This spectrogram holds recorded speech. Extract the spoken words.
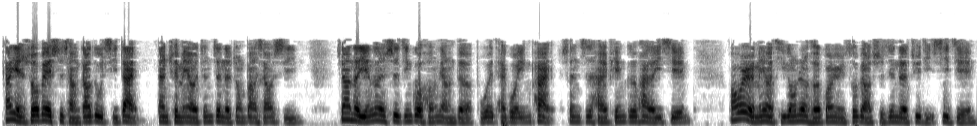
该演说被市场高度期待，但却没有真正的重磅消息。这样的言论是经过衡量的，不会太过鹰派，甚至还偏鸽派了一些。鲍威尔没有提供任何关于缩表时间的具体细节，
